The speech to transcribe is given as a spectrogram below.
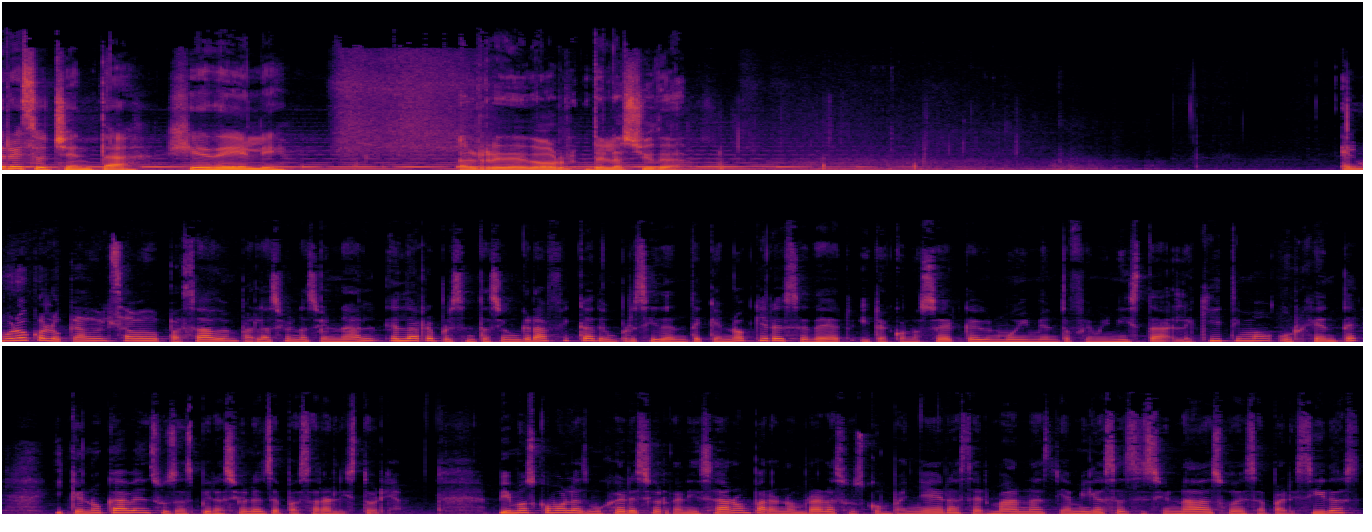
380 GDL. Alrededor de la ciudad. El muro colocado el sábado pasado en Palacio Nacional es la representación gráfica de un presidente que no quiere ceder y reconocer que hay un movimiento feminista legítimo, urgente y que no cabe en sus aspiraciones de pasar a la historia. Vimos cómo las mujeres se organizaron para nombrar a sus compañeras, hermanas y amigas asesinadas o desaparecidas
